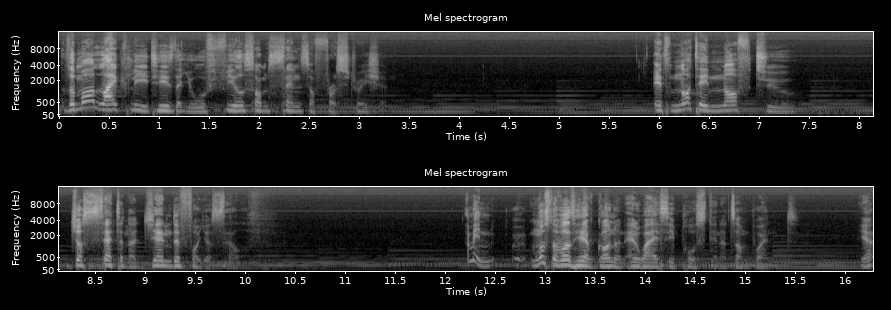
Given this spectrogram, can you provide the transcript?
the more likely it is that you will feel some sense of frustration. It's not enough to just set an agenda for yourself. I mean, most of us here have gone on NYSC posting at some point. Yeah,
